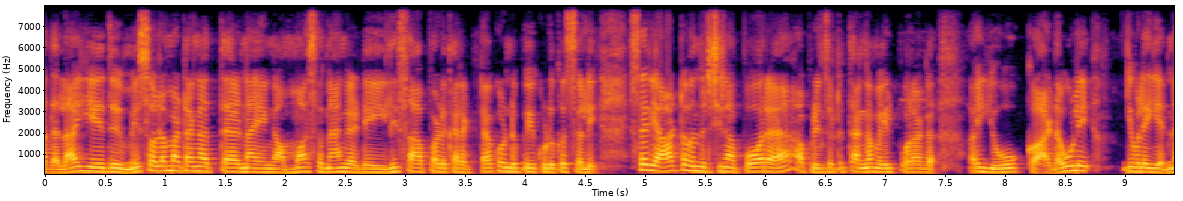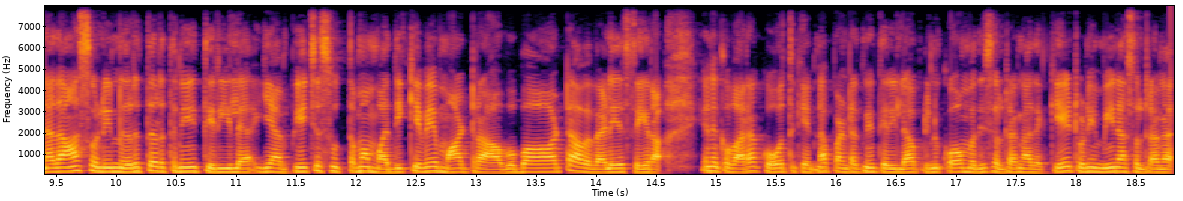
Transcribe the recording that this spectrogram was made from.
அதெல்லாம் எதுவுமே சொல்ல மாட்டாங்க அத்தை. நான் எங்கள் அம்மா சொன்னாங்க டெய்லி சாப்பாடு கரெக்டாக கொண்டு போய் கொடுக்க சொல்லி. சரி ஆட்டோ வந்துடுச்சு நான் போகிறேன் அப்படின்னு சொல்லிட்டு தங்கமயில் போகிறாங்க ஐயோ கடவுளே இவளை என்னதான் சொல்லி நிறுத்துறதுனே தெரியல. என் பேச்சை சுத்தமாக மதிக்கவே மாட்டுறா அவள் பாட்டு அவள் வேலையை செய்கிறா எனக்கு வர கோவத்துக்கு என்ன பண்ணுறதுனே தெரியல அப்படின்னு கோமதி சொல்கிறாங்க அதை கேட்டோன்னே மீனா சொல்கிறாங்க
